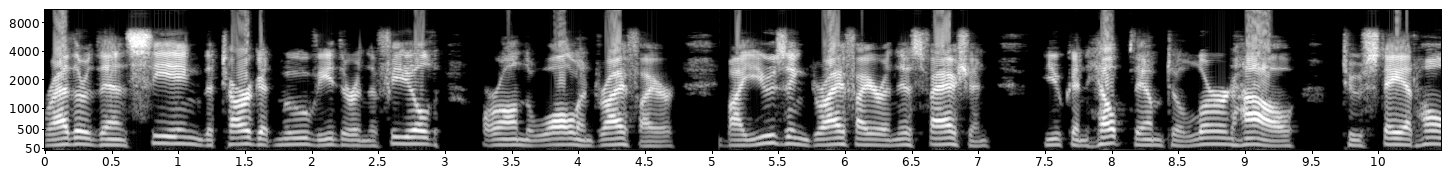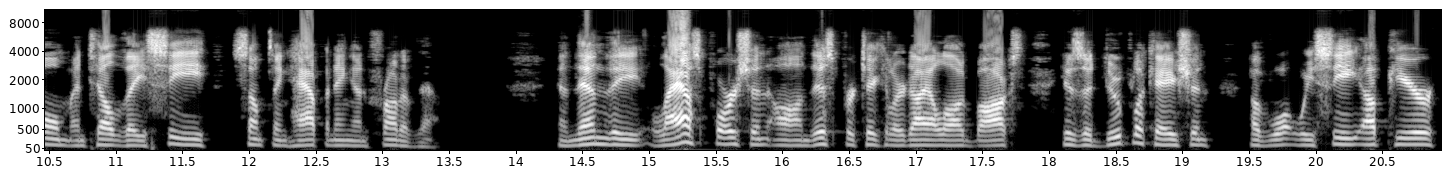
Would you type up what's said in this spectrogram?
rather than seeing the target move either in the field or on the wall in dry fire. By using dry fire in this fashion, you can help them to learn how to stay at home until they see something happening in front of them. And then the last portion on this particular dialog box is a duplication of what we see up here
